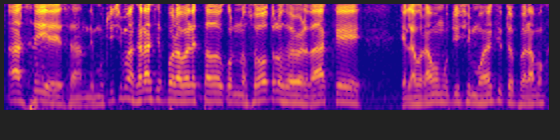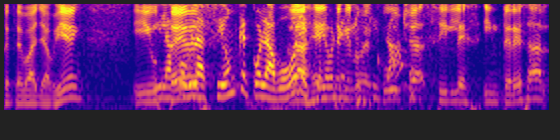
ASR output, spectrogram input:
Así es, Andy. Muchísimas gracias por haber estado con nosotros. De verdad que, que logramos muchísimo éxito. Esperamos que te vaya bien. Y, Y la población que colabore, la que lo gente que, nos escucha, si les interesa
